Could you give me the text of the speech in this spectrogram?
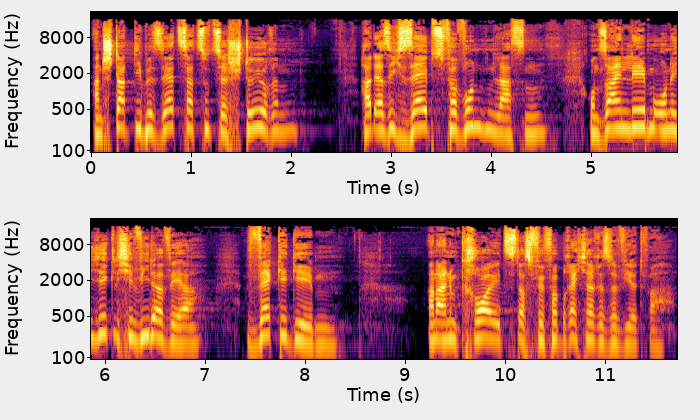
Anstatt die Besetzer zu zerstören, hat er sich selbst verwunden lassen und sein Leben ohne jegliche Widerwehr weggegeben an einem Kreuz, das für Verbrecher reserviert war.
